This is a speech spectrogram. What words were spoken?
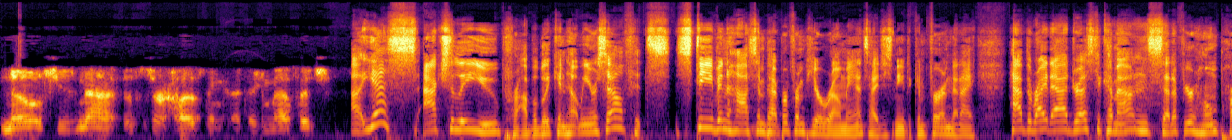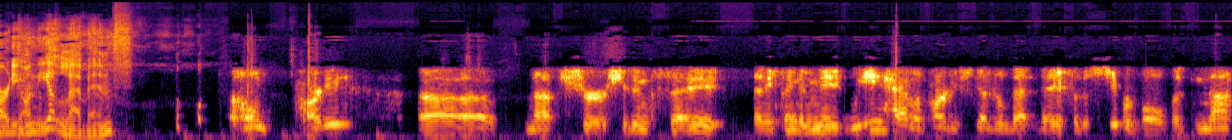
No, she's not. This is her husband. Can I take a message? Uh, yes, actually, you probably can help me yourself. It's Steven Hassenpepper from Pure Romance. I just need to confirm that I have the right address to come out and set up your home party on the 11th. A home party? Uh, not sure. She didn't say anything to me. We have a party scheduled that day for the Super Bowl, but not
